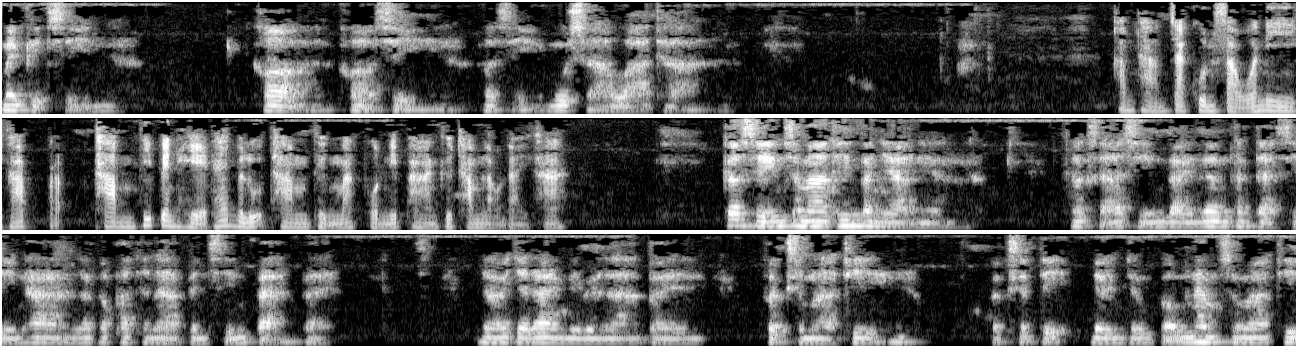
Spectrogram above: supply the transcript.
ไม่ผิดศีลข้อข้อสี่ข้อสี่มุสาวาทา คำถามจากคุณเสาวนีครับ ธรรมที่เป็นเหตุให้บรรลุธรรมถึงมรรคผลนิพพานคือธรรมเหล่าใดคะ ก็ศีลสมาธิปัญญาเนี่ยรักษาศีลไปเริ่มตั้งแต่ศีลห้าแล้วก็พัฒนาเป็นศีลแปดไป แล้วจะได้มีเวลาไปฝึกสมาธิฝึกสติเดินจงกรมนั่งสมาธิ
